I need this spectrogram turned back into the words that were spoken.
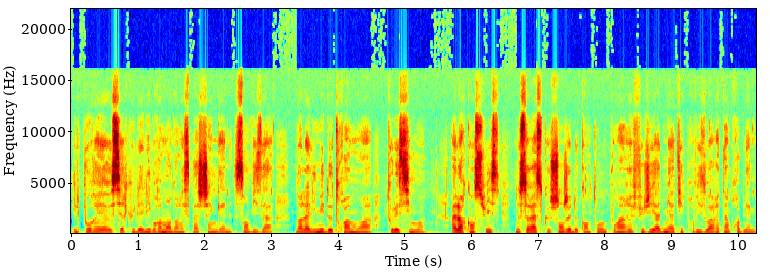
Ils pourraient euh, circuler librement dans l'espace Schengen, sans visa, dans la limite de trois mois tous les six mois. Alors qu'en Suisse, ne serait-ce que changer de canton pour un réfugié admis à titre provisoire est un problème.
